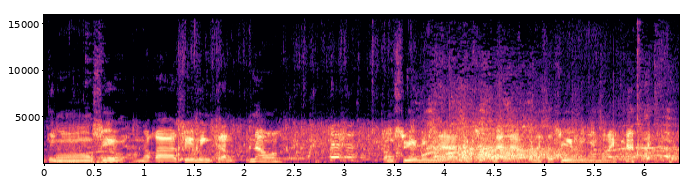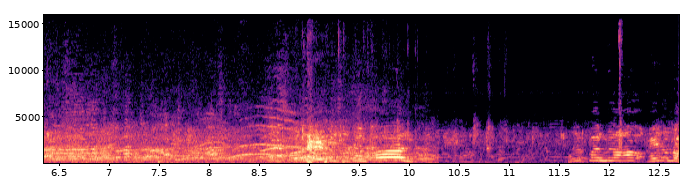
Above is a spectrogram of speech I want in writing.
Ating swim, naka-swimming trunk na oh. Pang swimming na, lalaban na sa swimming yung mga yan. Mo.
